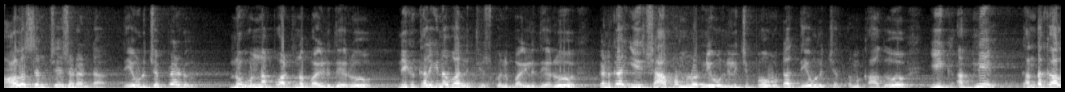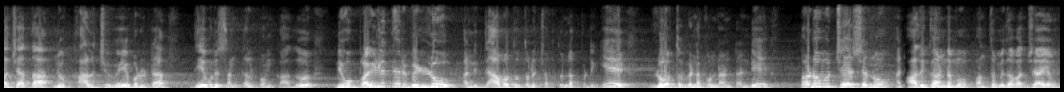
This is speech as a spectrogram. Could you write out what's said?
ఆలస్యం చేశాడంట. దేవుడు చెప్పాడు నువ్వు ఉన్న పాటున బయలుదేరు నీకు కలిగిన వారిని తీసుకొని బయలుదేరు. కనుక ఈ శాపంలో నీవు నిలిచిపోవుట దేవుని చిత్తము కాదు. ఈ అగ్ని గంధకాల చేత నువ్వు కాల్చి వేయబడుట దేవుని సంకల్పం కాదు. నీవు బయలుదేరి వెళ్ళు అని దేవదూతలు చెప్తున్నప్పటికీ లోతు వినకుండా అంటండి. తడువు చేసెను అని ఆదికాండము పంతొమ్మిదవ అధ్యాయం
